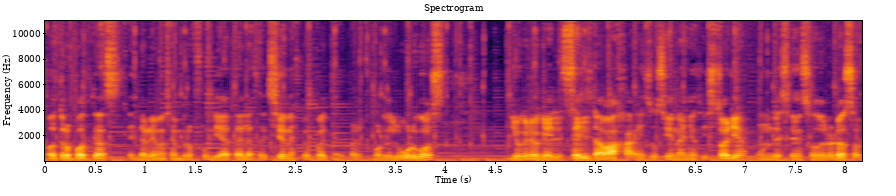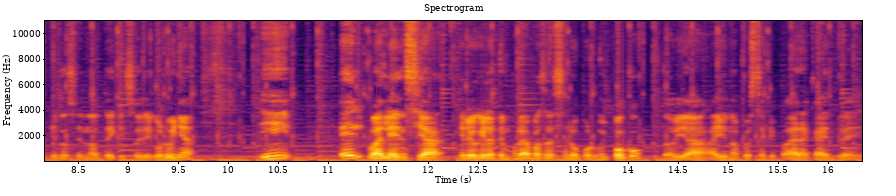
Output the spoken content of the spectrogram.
otro podcast entraremos en profundidad a las acciones que puede tener por del Burgos. Yo creo que el Celta baja en sus 100 años de historia, un descenso doloroso, que no se note que soy de Coruña. Y el Valencia, creo que la temporada pasada se lo por muy poco, todavía hay una apuesta que pagar acá entre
